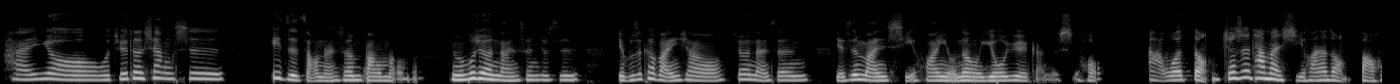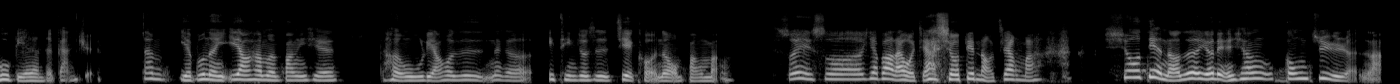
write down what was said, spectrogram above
还有，我觉得像是一直找男生帮忙吧，你们不觉得男生就是也不是刻板印象哦，就是男生也是蛮喜欢有那种优越感的时候啊，我懂，就是他们喜欢那种保护别人的感觉，但也不能要他们帮一些。很无聊，或者是那个一听就是借口的那种帮忙，所以说要不要来我家 修电脑这样吗？修电脑真的有点像工具人啦，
